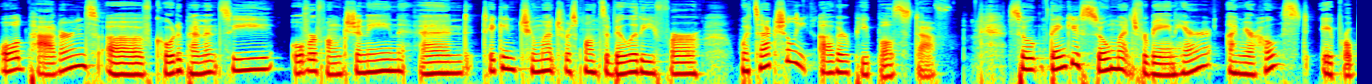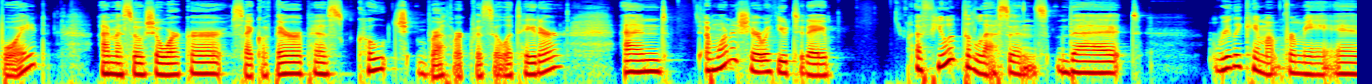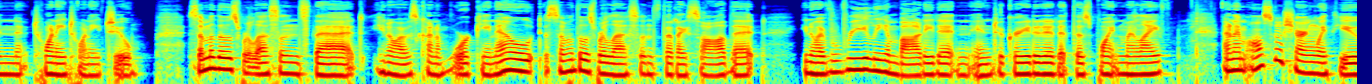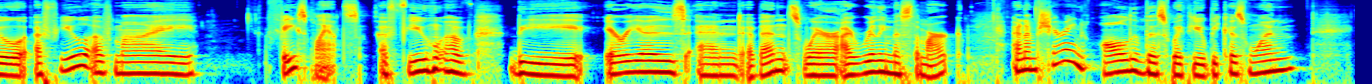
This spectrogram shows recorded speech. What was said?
old patterns of codependency, overfunctioning, and taking too much responsibility for what's actually other people's stuff. So, thank you so much for being here. I'm your host, April Boyd. I'm a social worker, psychotherapist, coach, breathwork facilitator, and I want to share with you today a few of the lessons that really came up for me in 2022. Some of those were lessons that, you know, I was kind of working out. Some of those were lessons that I saw that, you know, I've really embodied it and integrated it at this point in my life. And I'm also sharing with you a few of my face plants, a few of the areas and events where I really missed the mark. And I'm sharing all of this with you because one,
